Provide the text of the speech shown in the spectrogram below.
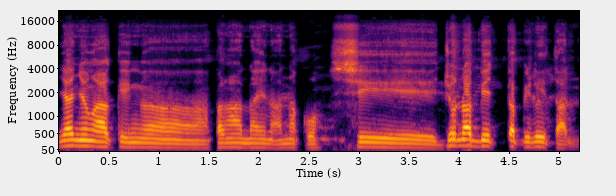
Yan yung aking ah, panganay na anak ko, si Jonabit Kapilitan.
